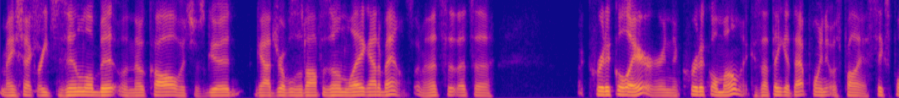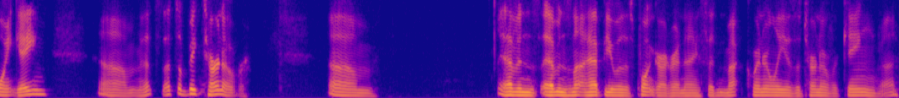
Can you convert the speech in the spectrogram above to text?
Mashack reaches in a little bit with no call, which was good. Guy dribbles it off his own leg out of bounds. I mean, that's a, that's a a critical error in a critical moment because I think at that point it was probably a six point game. Um, that's that's a big turnover. Um, Evans Evans not happy with his point guard right now. He said Matt Quinerly is a turnover king.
